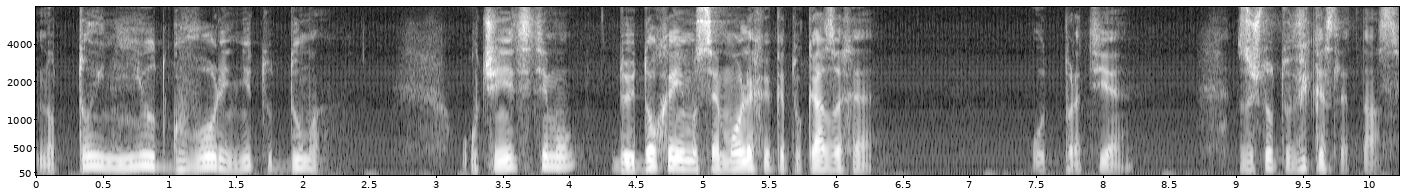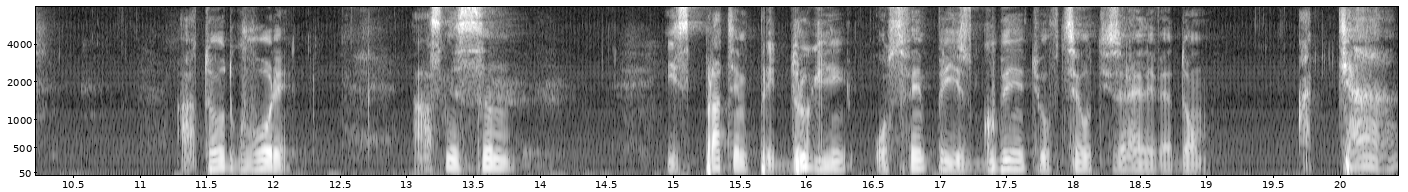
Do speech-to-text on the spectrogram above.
Но той не й отговори нито дума. Учениците му дойдоха и му се моляха, като казаха, отпратия, защото вика след нас. А той отговори, аз не съм изпратен при други, освен при изгубените овце от Израилевия дом. А тя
